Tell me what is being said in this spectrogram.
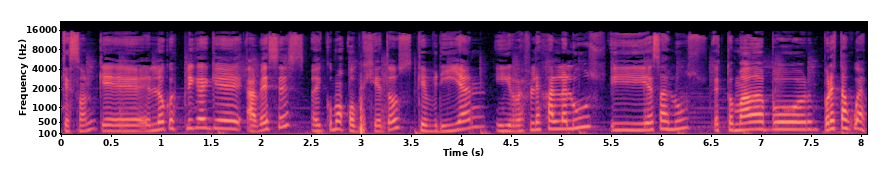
qué son. Que el loco explica que a veces hay como objetos que brillan y reflejan la luz y esa luz es tomada por, por estas weas,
